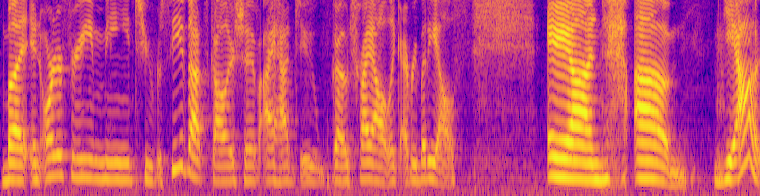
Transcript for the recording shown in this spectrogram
but in order for me to receive that scholarship, I had to go try out like everybody else. And um, yeah,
